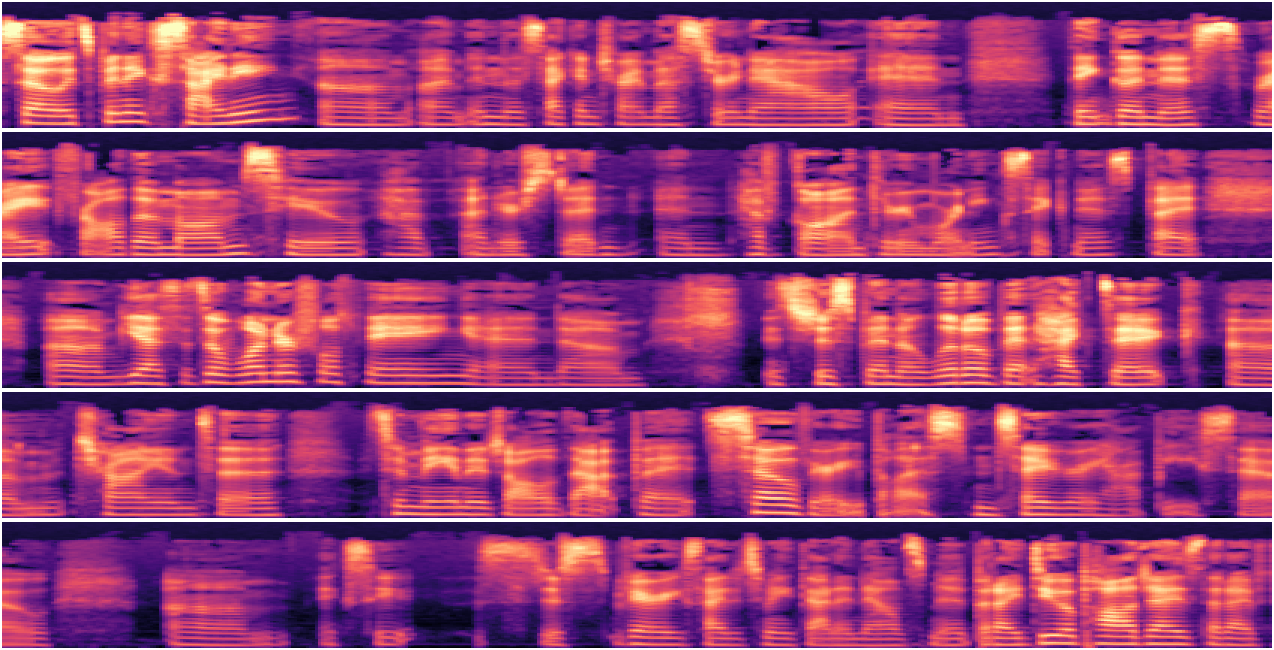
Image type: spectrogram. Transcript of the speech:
so it's been exciting. Um, I'm in the second trimester now, and thank goodness, right, for all the moms who have understood and have gone through morning sickness. But um, yes, it's a wonderful thing, and um, it's just been a little bit hectic um, trying to to manage all of that. But so very blessed and so very happy. So um, just very excited to make that announcement. But I do apologize that I've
